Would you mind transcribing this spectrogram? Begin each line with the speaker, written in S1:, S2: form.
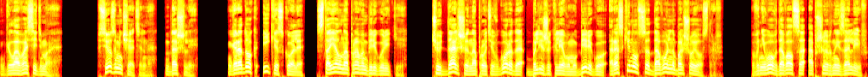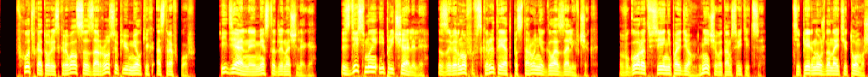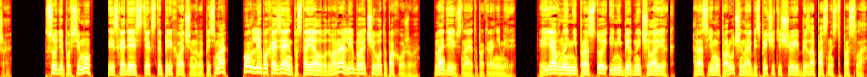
S1: Глава седьмая. Все замечательно. Дошли. Городок Икисколе стоял на правом берегу реки. Чуть дальше, напротив города, ближе к левому берегу, раскинулся довольно большой остров. В него вдавался обширный залив, вход в который скрывался за россыпью мелких островков. Идеальное место для ночлега. Здесь мы и причалили, завернув в скрытый от посторонних глаз заливчик. В город все не пойдем, нечего там светиться. Теперь нужно найти Томаша. Судя по всему, исходя из текста перехваченного письма, он либо хозяин постоялого двора, либо чего-то похожего. Надеюсь на это, по крайней мере. И явно не простой и не бедный человек, раз ему поручено обеспечить еще и безопасность посла.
